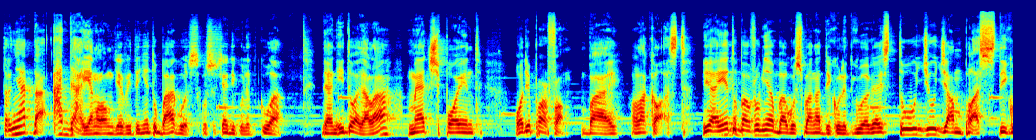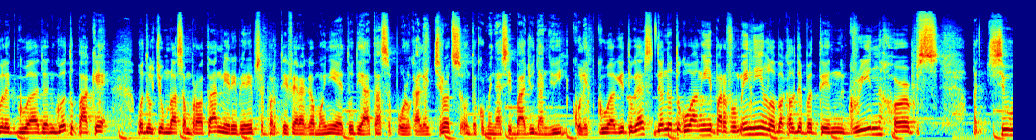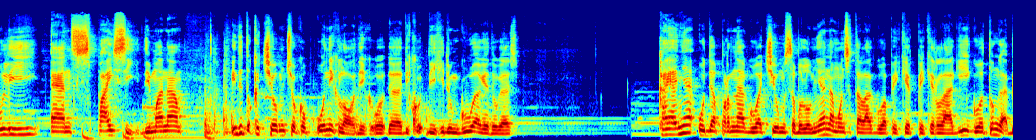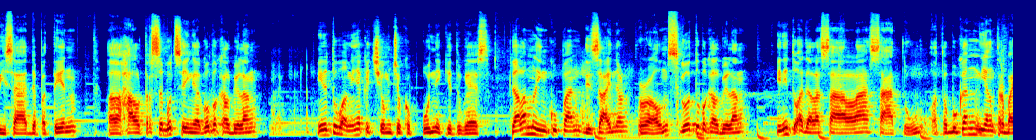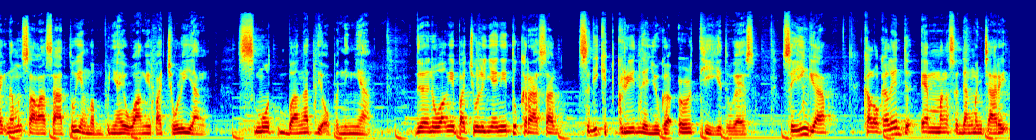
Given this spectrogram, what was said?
ternyata ada yang longevity-nya tuh bagus, khususnya di kulit gua. Dan itu adalah Match Point De Parfum by Lacoste. Ya ini tuh parfumnya bagus banget di kulit gua guys. 7 jam plus di kulit gua. Dan gua tuh pakai untuk jumlah semprotan mirip-mirip seperti Ferragamo ini Yaitu di atas 10 kali struts untuk kombinasi baju dan di kulit gua gitu guys. Dan untuk wangi parfum ini lo bakal dapetin green herbs patchouli and spicy. Di mana ini tuh kecium cukup unik loh di, di, di, di hidung gua gitu guys kayaknya udah pernah gue cium sebelumnya namun setelah gue pikir-pikir lagi gue tuh nggak bisa dapetin uh, hal tersebut sehingga gue bakal bilang ini tuh wanginya kecium cukup unik gitu guys. Dalam lingkupan designer realms gue tuh bakal bilang ini tuh adalah salah satu atau bukan yang terbaik namun salah satu yang mempunyai wangi patchouli yang smooth banget di openingnya. Dan wangi patchoulinya ini tuh kerasa sedikit green dan juga earthy gitu guys. Sehingga kalau kalian tuh emang sedang mencari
